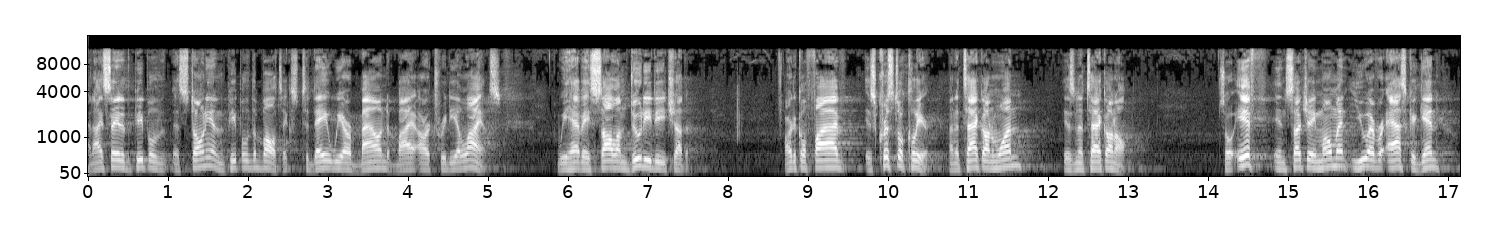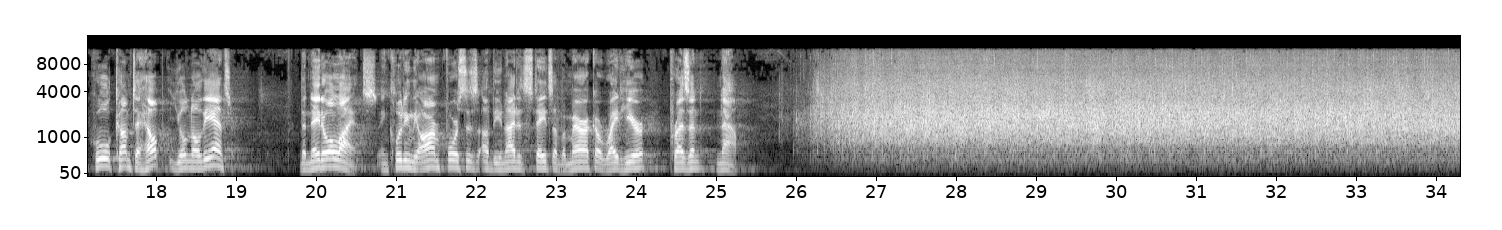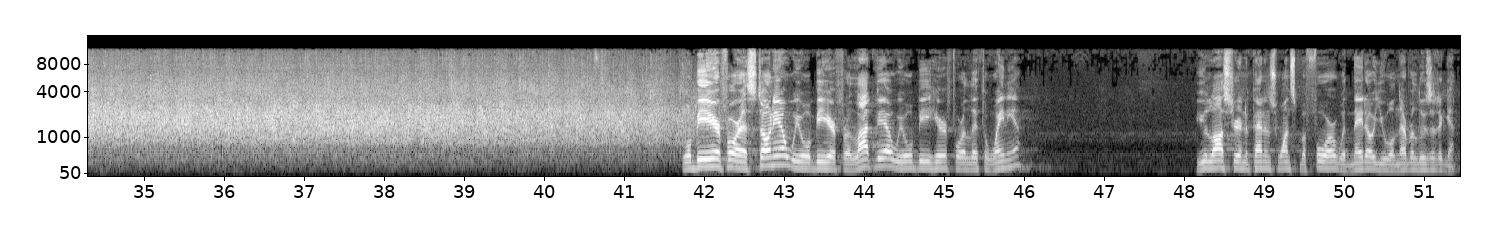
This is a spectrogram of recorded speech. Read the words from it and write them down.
And I say to the people of Estonia and the people of the Baltics, today we are bound by our treaty alliance. We have a solemn duty to each other. Article 5 is crystal clear. An attack on one is an attack on all. So if in such a moment you ever ask again, who will come to help, you'll know the answer. The NATO alliance, including the armed forces of the United States of America right here, present now. We'll be here for Estonia. We will be here for Latvia. We will be here for Lithuania. You lost your independence once before. With NATO, you will never lose it again.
